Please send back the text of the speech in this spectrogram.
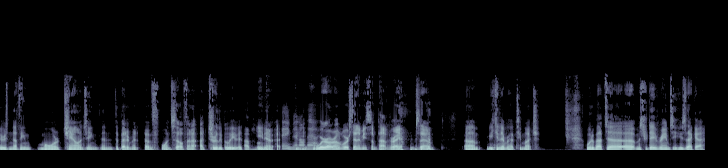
there's nothing more challenging than the betterment of oneself, and I, I truly believe it. Absolutely. You know, Amen on that. we're our own worst enemies sometimes, right? so um, you can never have too much. What about uh, uh, Mr. Dave Ramsey? Who's that guy?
